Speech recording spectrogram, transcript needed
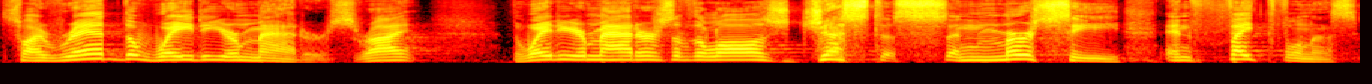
So I read the weightier matters, right? The weightier matters of the law is justice and mercy and faithfulness.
